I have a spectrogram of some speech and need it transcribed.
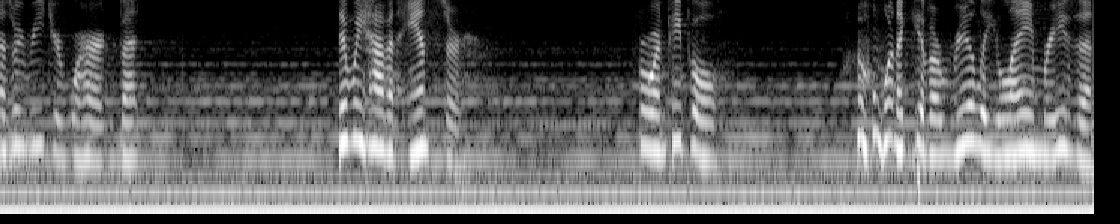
as we read your word, but then we have an answer for when people want to give a really lame reason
